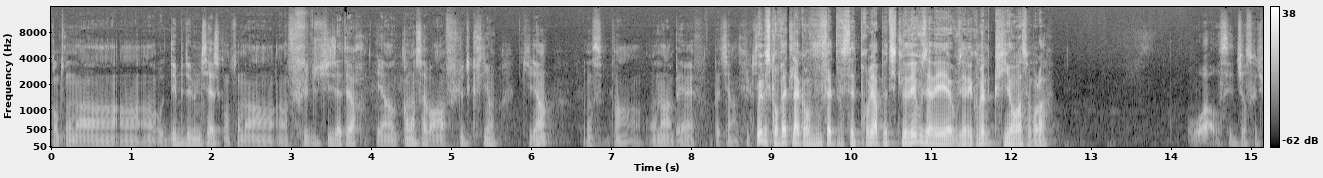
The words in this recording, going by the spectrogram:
quand on a au début 2016, quand on a un, flux d'utilisateurs et on commence à avoir un flux de clients qui vient, on, a un PMF. En fait, y a un truc. Oui, parce qu'en fait, là, quand vous faites cette première petite levée, vous avez combien de clients à ce moment-là? Waouh, c'est dur ce que tu,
